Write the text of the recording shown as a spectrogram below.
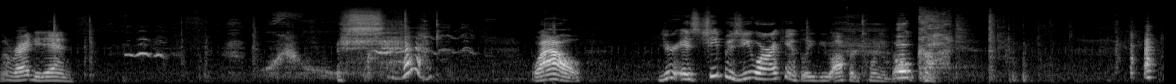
Alrighty then. wow. You're as cheap as you are. I can't believe you offered 20 bucks. Oh God!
